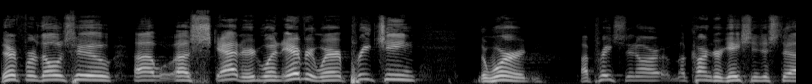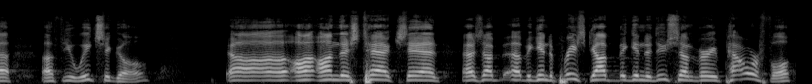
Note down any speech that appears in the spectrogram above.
Therefore, those who uh, uh, scattered went everywhere preaching the word. I preached in our congregation just uh, a few weeks ago uh, on, on, this text, and as I began to preach, God began to do something very powerful.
